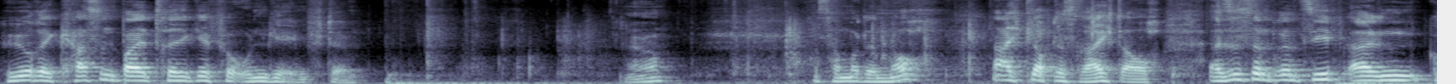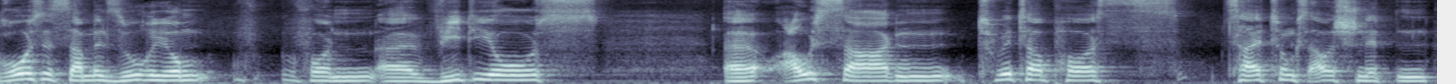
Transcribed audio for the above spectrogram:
höhere Kassenbeiträge für ungeimpfte. Ja, was haben wir denn noch? Na, ich glaube, das reicht auch. Es ist im Prinzip ein großes Sammelsurium von äh, Videos, äh, Aussagen, Twitter-Posts, Zeitungsausschnitten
